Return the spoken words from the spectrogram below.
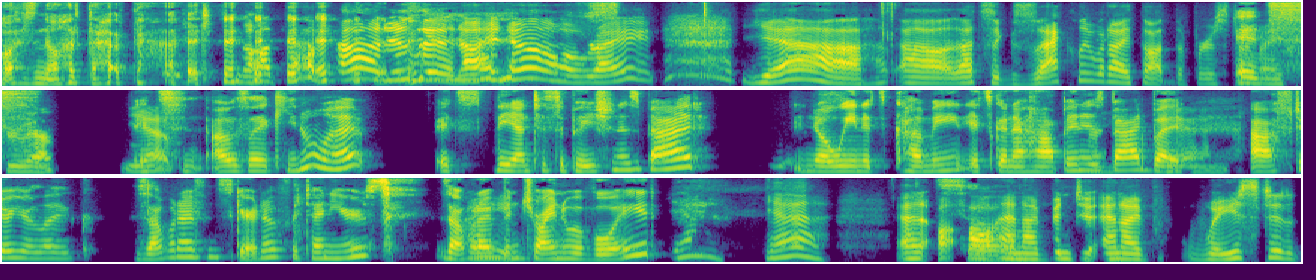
was not that bad. Not that bad, is it? I know, right? Yeah. Uh, that's exactly what I thought the first time It's- I threw up. Yeah. It's, I was like, you know what? It's the anticipation is bad. Knowing it's coming, it's going to happen is bad. But yeah. after you're like, is that what I've been scared of for 10 years? is that what I've been trying to avoid? Yeah. Yeah. And uh, So- uh, and I've been do- and I've wasted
